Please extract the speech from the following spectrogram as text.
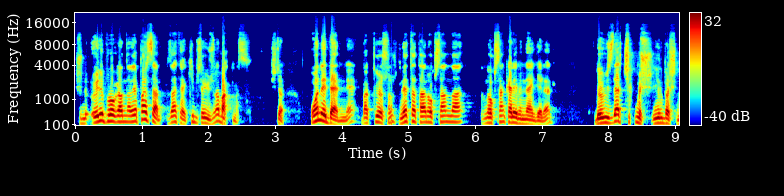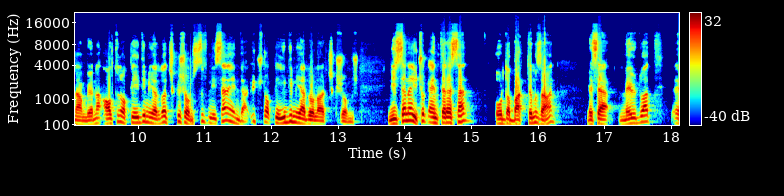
Şimdi öyle programlar yaparsam zaten kimse yüzüne bakmaz. İşte o nedenle bakıyorsunuz net hata 90'dan 90 kaleminden gelen dövizler çıkmış yılbaşından bu yana 6.7 milyar dolar çıkış olmuş. Sırf Nisan ayında 3.7 milyar dolar çıkış olmuş. Nisan ayı çok enteresan. Orada baktığımız zaman mesela mevduat e,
